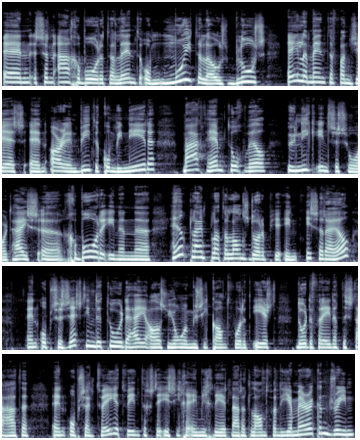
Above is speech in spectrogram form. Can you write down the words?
En zijn aangeboren talent om moeiteloos blues, elementen van jazz en R&B te combineren... maakt hem toch wel uniek in zijn soort. Hij is eh, geboren in een eh, heel klein plattelandsdorpje in Israël... En op zijn zestiende toerde hij als jonge muzikant voor het eerst door de Verenigde Staten. En op zijn 22e is hij geëmigreerd naar het land van de American Dream.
